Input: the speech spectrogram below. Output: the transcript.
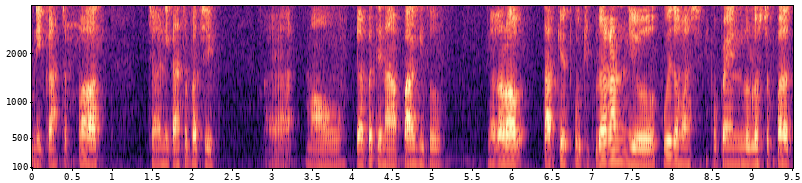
nikah cepat. Jangan nikah cepat sih. Kayak mau dapetin apa gitu. Nah kalau targetku di kuliah kan yo kuwi to mas? Kepengen lulus cepat.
